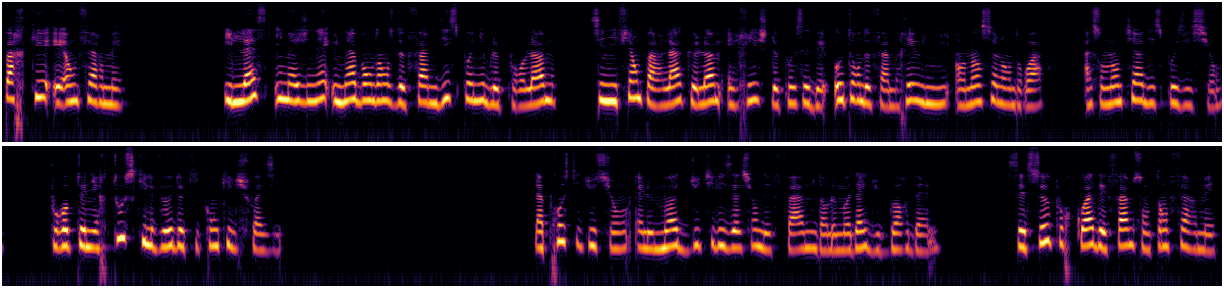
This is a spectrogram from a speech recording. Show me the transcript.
parquer et enfermer. Il laisse imaginer une abondance de femmes disponibles pour l'homme, signifiant par là que l'homme est riche de posséder autant de femmes réunies en un seul endroit, à son entière disposition, pour obtenir tout ce qu'il veut de quiconque il choisit. La prostitution est le mode d'utilisation des femmes dans le modèle du bordel. C'est ce pourquoi des femmes sont enfermées,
